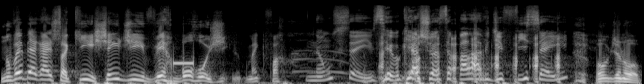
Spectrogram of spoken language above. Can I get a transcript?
Não vem pegar isso aqui cheio de verborrogia. Como é que fala? Não sei. Você o que achou essa palavra difícil aí? Vamos de novo.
